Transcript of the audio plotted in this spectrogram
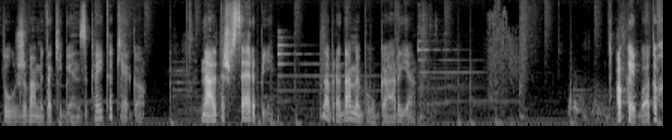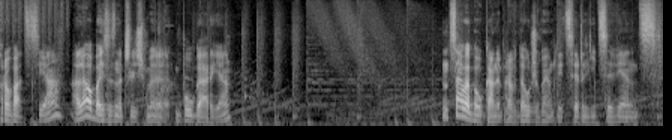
tu używamy takiego języka i takiego. No ale też w Serbii. Dobra, damy Bułgarię. Okej, była to Chorwacja, ale obaj zaznaczyliśmy Bułgarię. No, całe Bałkany, prawda, używają tej cyrlicy, więc...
